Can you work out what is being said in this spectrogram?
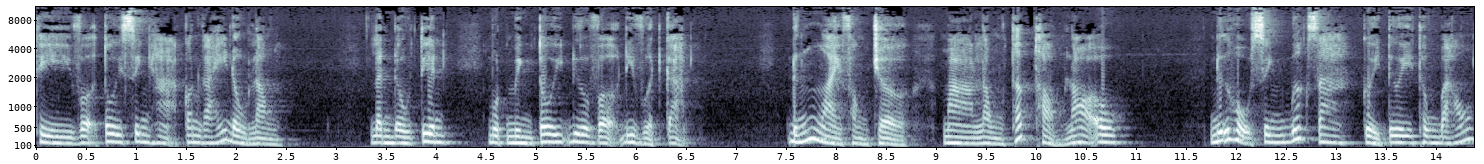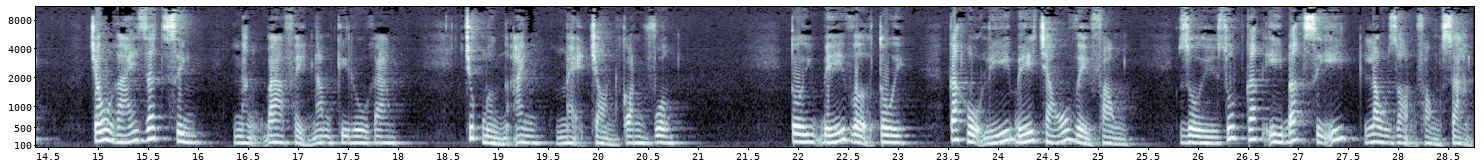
thì vợ tôi sinh hạ con gái đầu lòng. Lần đầu tiên, một mình tôi đưa vợ đi vượt cạn. Đứng ngoài phòng chờ mà lòng thấp thỏm lo âu. Nữ hộ sinh bước ra cười tươi thông báo cháu gái rất xinh, nặng 3,5 kg. Chúc mừng anh, mẹ tròn con vuông. Tôi bế vợ tôi, các hộ lý bế cháu về phòng, rồi giúp các y bác sĩ lau dọn phòng sản.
